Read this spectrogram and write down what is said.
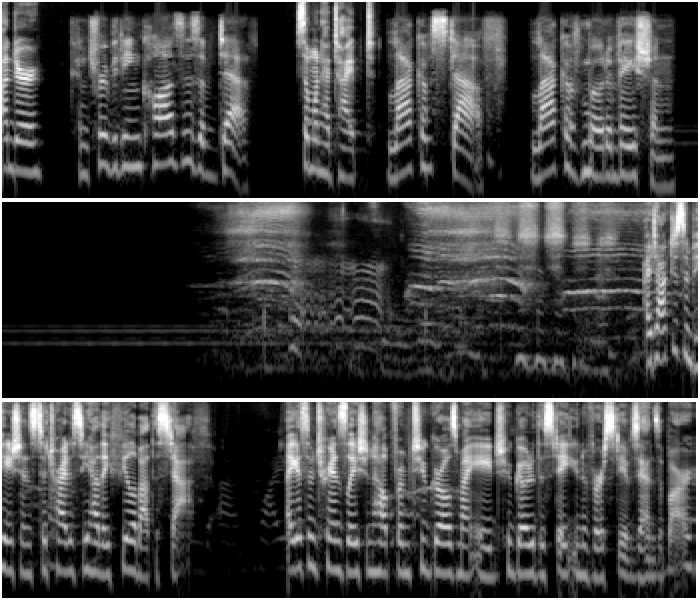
Under Contributing causes of death, someone had typed, lack of staff, lack of motivation. I talked to some patients to try to see how they feel about the staff. I get some translation help from two girls my age who go to the State University of Zanzibar.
